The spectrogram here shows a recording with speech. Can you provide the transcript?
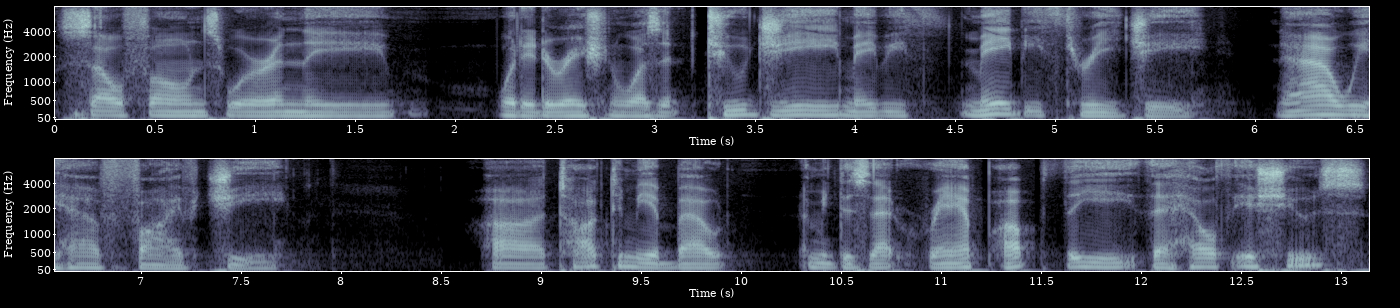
cell phones were in the what iteration was it? 2G, maybe maybe 3G. Now we have 5G. Uh, talk to me about I mean, does that ramp up the the health issues?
